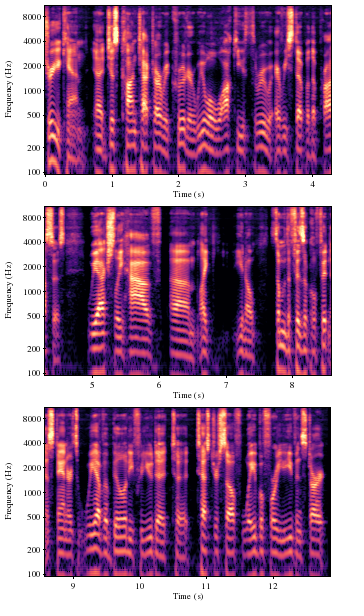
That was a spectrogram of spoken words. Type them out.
Sure, you can. Uh, just contact our recruiter. We will walk you through every step of the process. We actually have, um, like, you know, some of the physical fitness standards. We have ability for you to, to test yourself way before you even start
